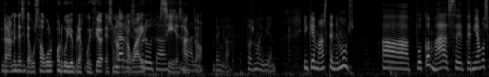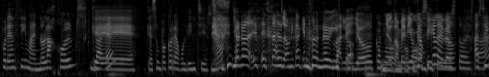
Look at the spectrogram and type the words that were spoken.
Realmente, si te gusta Orgu- Orgullo y Prejuicio, es una la cosa guay. Sí, exacto. Vale, venga, pues muy bien. ¿Y qué más tenemos? Ah, poco más. Eh, teníamos por encima Enola Holmes, que, Vale. que es un poco regulinchis, ¿no? yo no, esta es la única que no, no he visto. Vale, yo como Yo medio Yo capítulo. sí que la he visto esta, ¿Ah, sí? ¿eh?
